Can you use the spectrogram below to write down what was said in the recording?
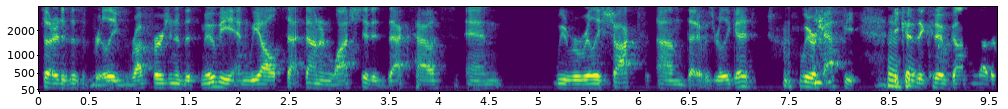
so it is this really rough version of this movie, and we all sat down and watched it at Zach's house, and we were really shocked um, that it was really good. we were happy because it could have gone another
